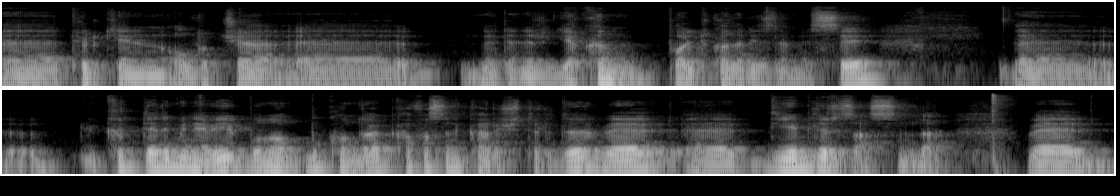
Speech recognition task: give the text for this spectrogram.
e, Türkiye'nin oldukça e, ne denir yakın politikalar izlemesi e, Kürtleri bir nevi bunu, bu konuda kafasını karıştırdı ve e, diyebiliriz aslında. Ve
